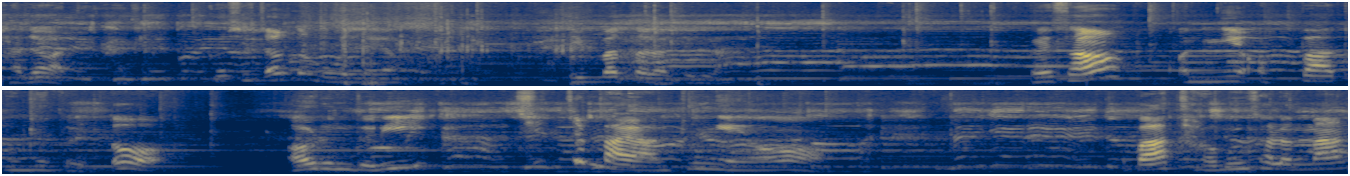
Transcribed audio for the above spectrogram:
과자 같아. 대신 쪄서 먹을래요. 입맛 떨어질라. 그래서 언니, 오빠, 동생들도 어른들이 진짜 말 안 통해요. 오빠 적은 사람만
